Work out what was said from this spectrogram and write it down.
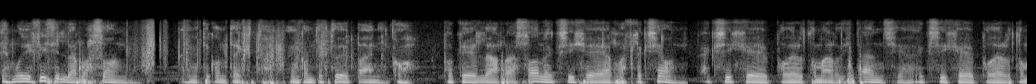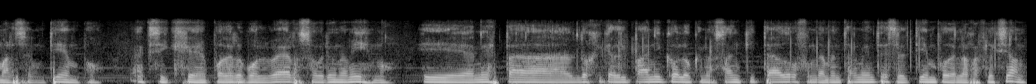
Es muy difícil la razón en este contexto, en contexto de pánico, porque la razón exige reflexión, exige poder tomar distancia, exige poder tomarse un tiempo, exige poder volver sobre uno mismo y en esta lógica del pánico lo que nos han quitado fundamentalmente es el tiempo de la reflexión,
